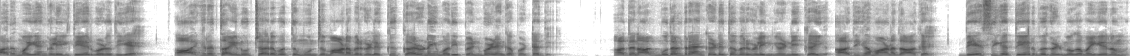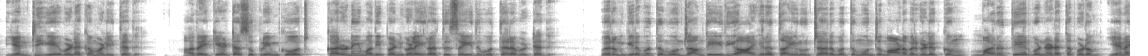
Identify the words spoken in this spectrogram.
ஆறு மையங்களில் தேர்வெழுதிய ஆயிரத்து ஐநூற்று அறுபத்து மூன்று மாணவர்களுக்கு கருணை மதிப்பெண் வழங்கப்பட்டது. அதனால் முதல் ரேங்க் எடுத்தவர்களின் எண்ணிக்கை அதிகமானதாக தேசிய தேர்வுகள் முகமையினும் என்டிஏ விளக்கமளித்தது அதை கேட்ட சுப்ரீம் கோர்ட் கருணை மதிப்பெண்களை ரத்து செய்து உத்தரவிட்டது. வெறும் இருபத்தி மூன்றாம் தேதி ஆயிரத்து ஐநூற்று அறுபத்து மூன்று மாணவர்களுக்கும் மறு தேர்வு நடத்தப்படும் என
